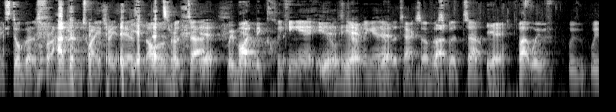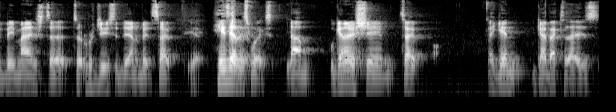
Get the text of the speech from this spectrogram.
he still got us for one hundred and twenty three thousand dollars, Yeah, but uh. Yeah. we mightn't be clicking our heels Yeah, yeah, jumping out yeah. of the tax office. But, But, uh, yeah. but we've we've we've been managed to, to reduce it down a bit. So Yeah. here's how this works. Um, we're going to assume so. Again, go back to those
